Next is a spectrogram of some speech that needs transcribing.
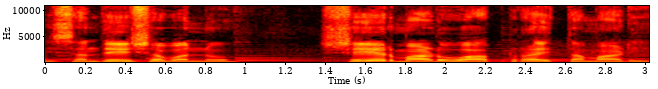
ಈ ಸಂದೇಶವನ್ನು ಶೇರ್ ಮಾಡುವ ಪ್ರಯತ್ನ ಮಾಡಿ.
